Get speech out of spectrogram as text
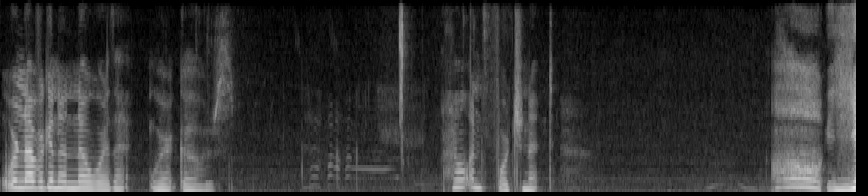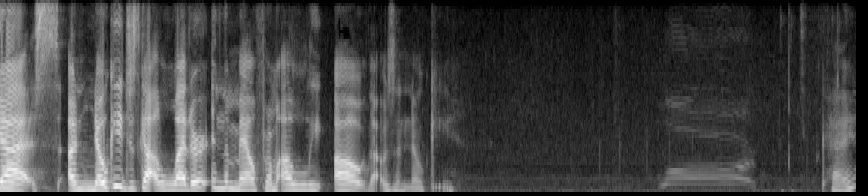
we're never gonna know where that where it goes. How unfortunate. Oh, yes! Anoki just got a letter in the mail from Ali. Oh, that was Anoki. Okay.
